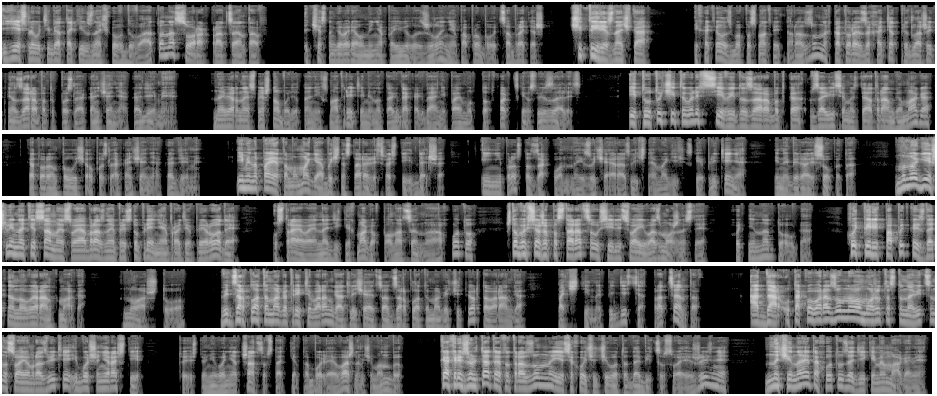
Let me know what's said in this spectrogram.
Если у тебя таких значков два, то на 40%. Честно говоря, у меня появилось желание попробовать собрать аж четыре значка. И хотелось бы посмотреть на разумных, которые захотят предложить мне заработок после окончания академии. Наверное, смешно будет на них смотреть именно тогда, когда они поймут тот факт, с кем связались. И тут учитывались все виды заработка в зависимости от ранга мага, который он получал после окончания академии. Именно поэтому маги обычно старались расти и дальше, и не просто законно изучая различные магические плетения и набираясь опыта. Многие шли на те самые своеобразные преступления против природы, устраивая на диких магов полноценную охоту, чтобы все же постараться усилить свои возможности — хоть ненадолго, хоть перед попыткой сдать на новый ранг мага. Ну а что? Ведь зарплата мага третьего ранга отличается от зарплаты мага четвертого ранга почти на 50%. А дар у такого разумного может остановиться на своем развитии и больше не расти. То есть у него нет шансов стать кем-то более важным, чем он был. Как результат, этот разумный, если хочет чего-то добиться в своей жизни, начинает охоту за дикими магами.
